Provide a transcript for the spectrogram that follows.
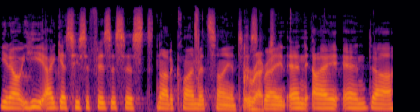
you know, he I guess he's a physicist, not a climate scientist, Correct. right? And I and uh,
